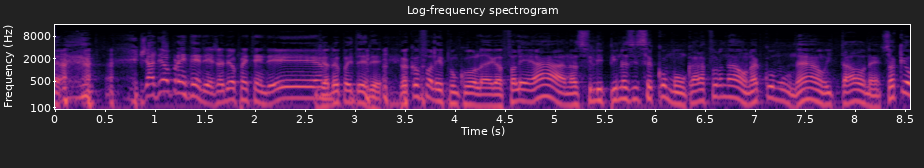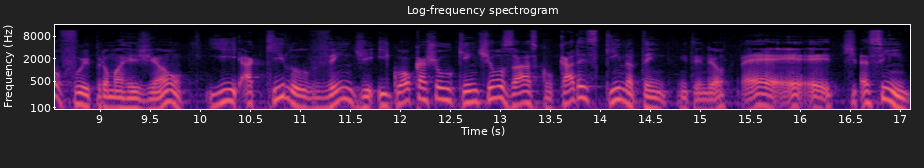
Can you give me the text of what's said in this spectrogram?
já deu pra entender, já deu pra entender. Já deu pra entender. Pior que eu falei pra um colega, falei, ah, nas Filipinas isso é comum. O cara falou, não, não é comum não e tal, né? Só que eu fui pra uma região e aquilo vende igual cachorro quente em Osasco. Cada esquina tem, entendeu? É, é, é assim,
